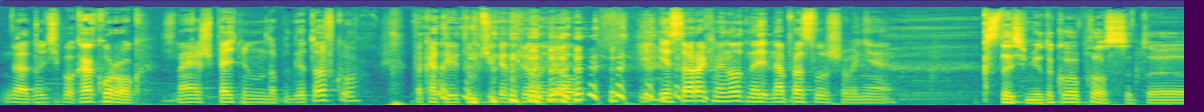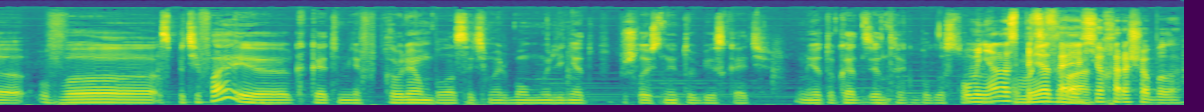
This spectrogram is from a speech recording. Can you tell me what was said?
Да, ну типа как урок. Знаешь, 5 минут на подготовку, пока ты ютубчик открыл и, и 40 минут на, на прослушивание. Кстати, у меня такой вопрос. Это в Spotify какая-то у меня проблема была с этим альбомом или нет? Пришлось на ютубе искать. У меня только один трек был доступен. У меня на Spotify все хорошо было.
